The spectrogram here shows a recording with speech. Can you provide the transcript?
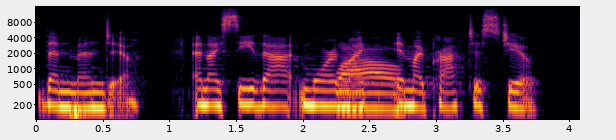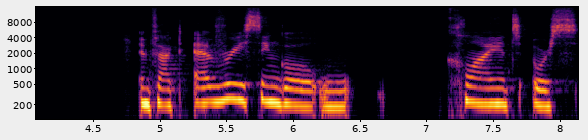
than men do. And I see that more in wow. my in my practice too. In fact, every single client or s-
